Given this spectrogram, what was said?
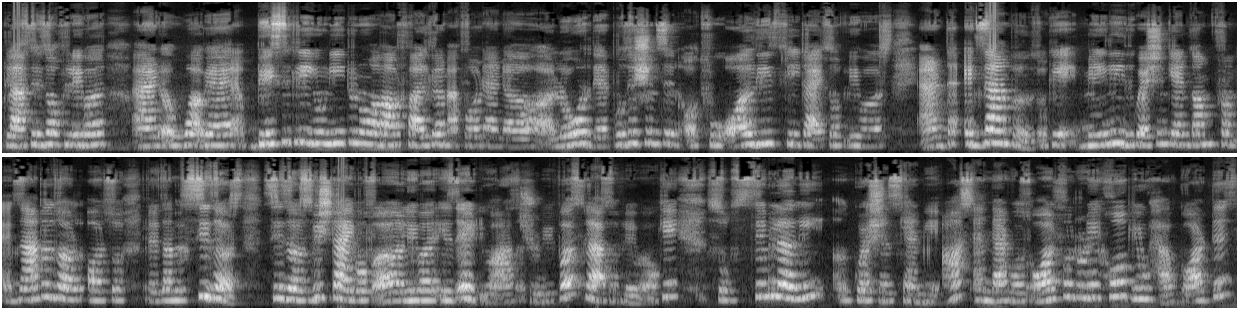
classes of lever and where basically you need to know about fulcrum effort and uh, load their positions in uh, through all these three types of levers and the examples okay? Mainly the question can come from examples or also for example scissors. Scissors which type of uh, lever is it your answer should be first class of lever okay? So similarly uh, questions can be asked and that was all for today. Hope you have got this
